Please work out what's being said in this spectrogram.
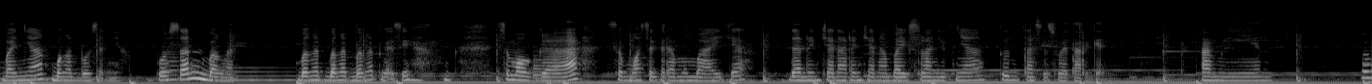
banyak banget bosannya. Bosan banget. Banget banget banget gak sih? Semoga semua segera membaik ya dan rencana-rencana baik selanjutnya tuntas sesuai target. Amin. Bye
